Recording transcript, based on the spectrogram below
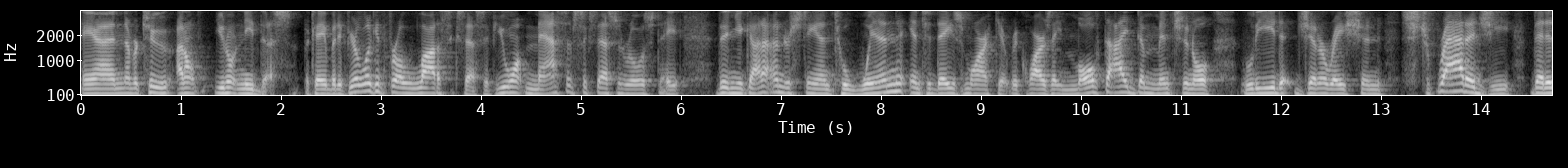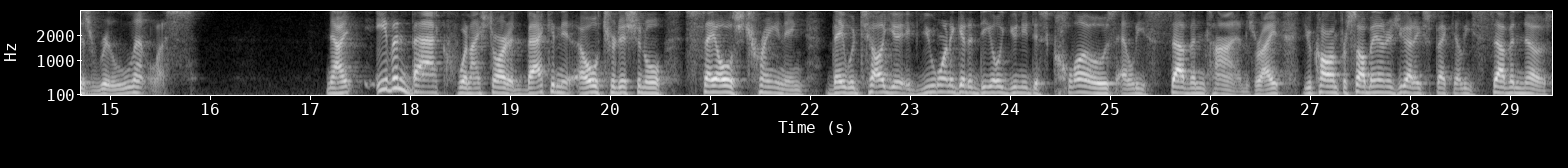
And number two, I don't you don't need this, okay? But if you're looking for a lot of success, if you want massive success in real estate, then you got to understand to win in today's market requires a multi-dimensional lead generation strategy that is relentless. Now, even back when I started, back in the old traditional sales training, they would tell you if you want to get a deal, you need to close at least seven times, right? You're calling for sub owners, you got to expect at least seven no's.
